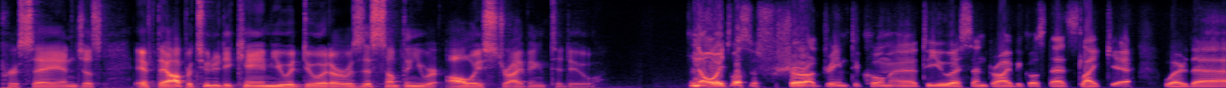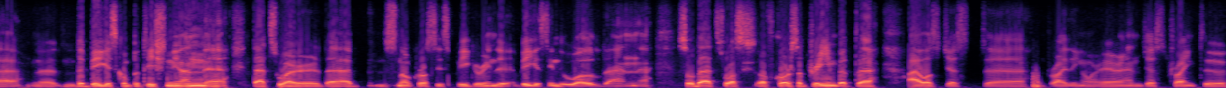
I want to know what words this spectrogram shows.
per se, and just if the opportunity came, you would do it, or was this something you were always striving to do? No, it was for sure a dream to come uh, to US and drive because that's like uh, where the, the, the biggest competition and uh, that's where the snowcross is bigger in the biggest in the world and uh, so that was of course a dream. But uh, I was just uh, riding over here and just trying to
